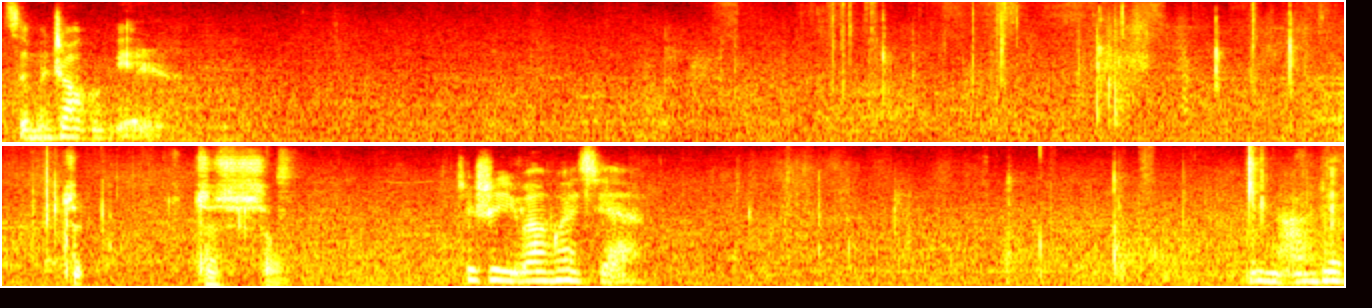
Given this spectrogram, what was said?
怎么照顾别人？这，这是什么？这是一万块钱，你拿着，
